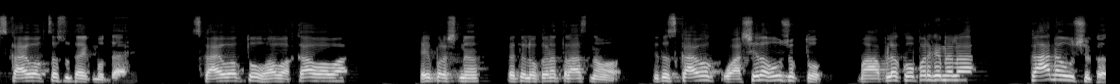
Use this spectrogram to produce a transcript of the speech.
स्कायवॉकचा सुद्धा एक मुद्दा आहे. स्कायवॉक तो व्हावा का व्हावा? हे प्रश्न का ते लोकांना त्रास न व्हावा तिथं स्कायवॉक वाशीला होऊ शकतो मग आपल्या कोपरखान्याला का न होऊ शकत?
